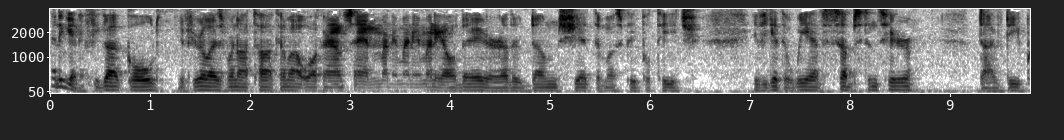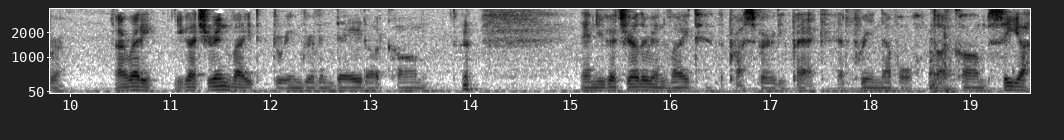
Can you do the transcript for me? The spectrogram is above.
And again, if you got gold, if you realize we're not talking about walking around saying money, money, money all day or other dumb shit that most people teach, if you get that we have substance here, dive deeper. Alrighty, you got your invite, dreamdrivenday.com. and you got your other invite, the Prosperity Pack at freeneville.com. See ya.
